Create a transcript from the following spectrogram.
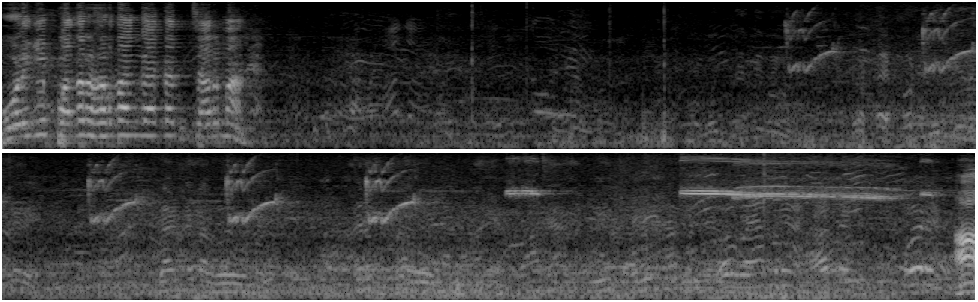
ಹೋಳಿಗೆ ಪದರ ಹರ್ದಂಗ ಚರ್ಮ. ಹಾ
